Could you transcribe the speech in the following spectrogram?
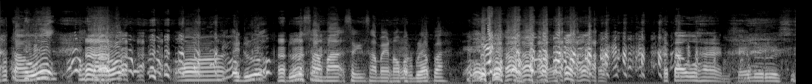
Oh tahu? Oh tahu? Oh, eh dulu dulu sama sering sama yang nomor berapa? Ketahuan, saya lurus.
